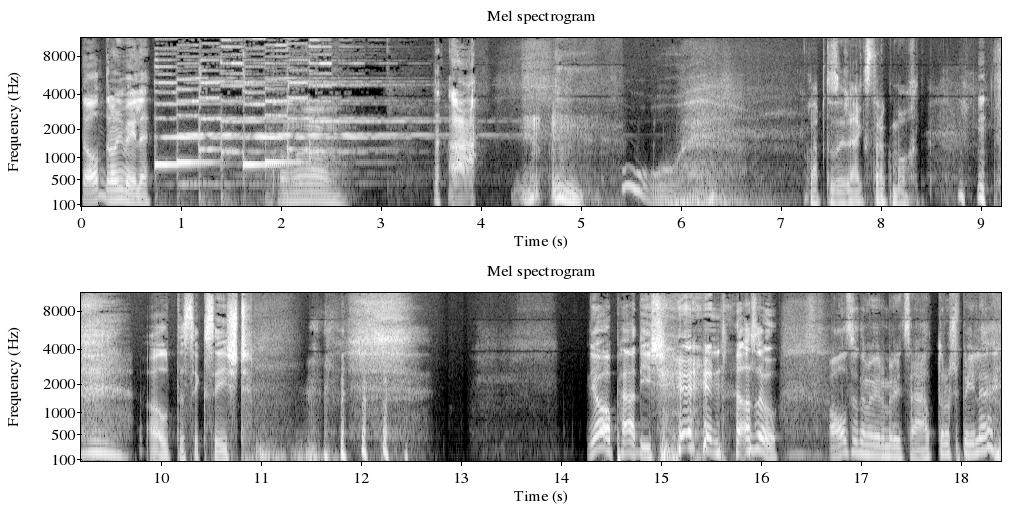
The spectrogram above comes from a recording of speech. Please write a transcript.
Der andere ich wählen. Ah. Uh, Ich glaube, das hast du extra gemacht. alter Sexist. ja, Paddy, schön. Also, Also, dann würden wir jetzt Outro spielen.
